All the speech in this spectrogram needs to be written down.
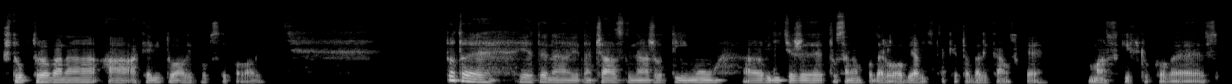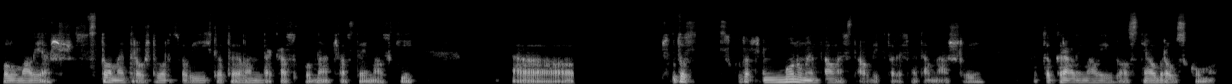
štrukturovaná a aké rituály podstupovali. Toto je, je ten, jedna časť nášho týmu. Vidíte, že tu sa nám podarilo objaviť takéto velikánske masky štukové, spolu mali až 100 metrov štvorcových, toto je len taká spodná časť tej masky. Sú to skutočne monumentálne stavby, ktoré sme tam našli to králi mali vlastne obrovskú moc.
